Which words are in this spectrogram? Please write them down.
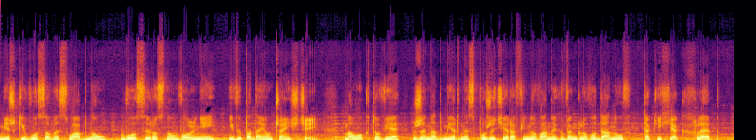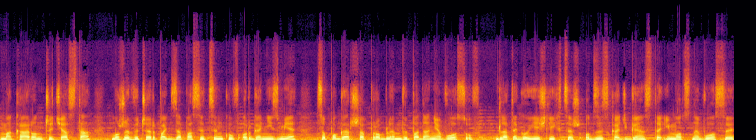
mieszki włosowe słabną, włosy rosną wolniej i wypadają częściej. Mało kto wie, że nadmierne spożycie rafinowanych węglowodanów, takich jak chleb, makaron czy ciasta, może wyczerpać zapasy cynku w organizmie, co pogarsza problem wypadania włosów. Dlatego jeśli chcesz odzyskać gęste i mocne włosy,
